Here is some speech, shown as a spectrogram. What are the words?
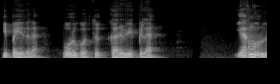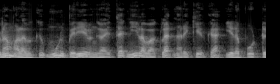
இப்போ இதில் ஒரு கொத்து கருவேப்பிலை இரநூறு கிராம் அளவுக்கு மூணு பெரிய வெங்காயத்தை நீல வாக்கில் நறுக்கியிருக்கேன் இதை போட்டு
